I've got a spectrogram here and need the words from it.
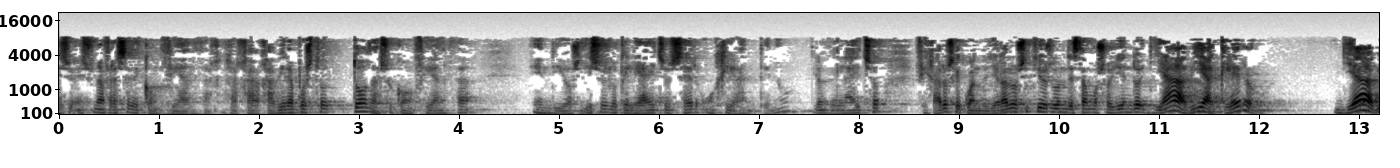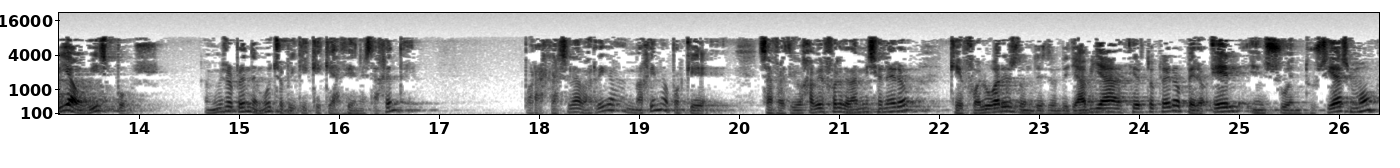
es una frase de confianza. Javier ha puesto toda su confianza en Dios y eso es lo que le ha hecho ser un gigante, ¿no? Lo que le ha hecho, fijaros que cuando llega a los sitios donde estamos oyendo ya había clero, ya había obispos. A mí me sorprende mucho qué, qué, hacían esta gente. Por rascarse la barriga, me imagino, porque San Francisco Javier fue el gran misionero que fue a lugares donde, donde ya había cierto clero, pero él, en su entusiasmo,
